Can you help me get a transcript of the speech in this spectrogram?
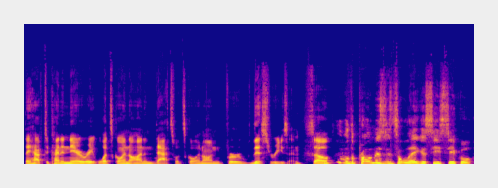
They have to kind of narrate what's going on, and that's what's going on for this reason. So, well, the problem is it's a legacy sequel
